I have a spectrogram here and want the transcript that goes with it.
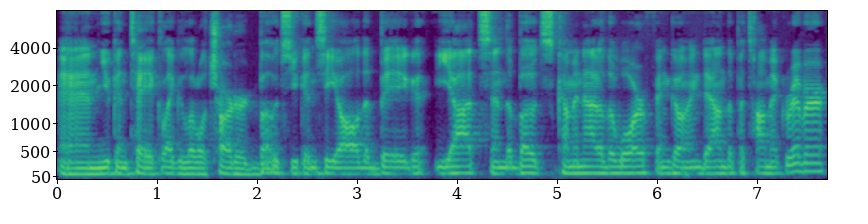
And you can take like little chartered boats. You can see all the big yachts and the boats coming out of the wharf and going down the Potomac River.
